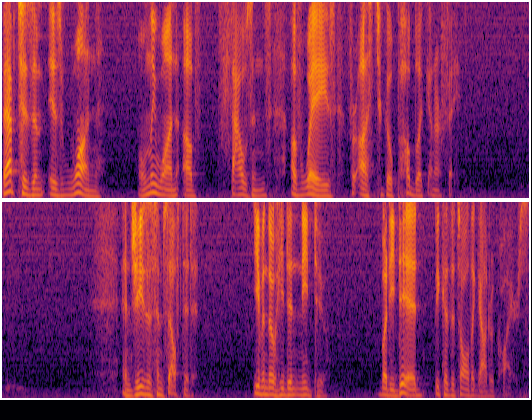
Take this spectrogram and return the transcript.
Baptism is one, only one of thousands of ways for us to go public in our faith. And Jesus himself did it, even though he didn't need to but he did because it's all that God requires.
